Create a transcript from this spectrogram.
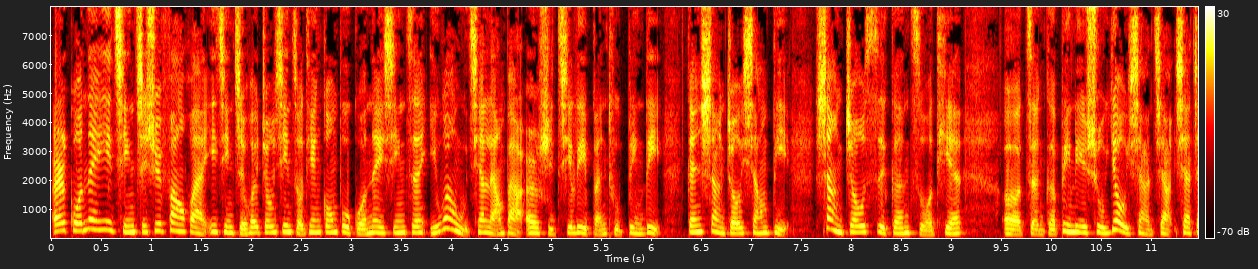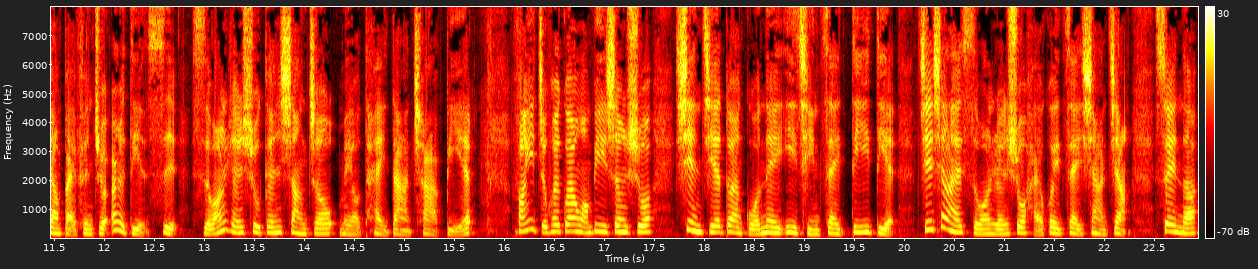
而国内疫情持续放缓，疫情指挥中心昨天公布，国内新增一万五千两百二十七例本土病例，跟上周相比，上周四跟昨天，呃，整个病例数又下降，下降百分之二点四，死亡人数跟上周没有太大差别。防疫指挥官王必胜说，现阶段国内疫情在低点，接下来死亡人数还会再下降，所以呢，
